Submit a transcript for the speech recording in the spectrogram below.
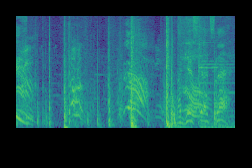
I guess that's that.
